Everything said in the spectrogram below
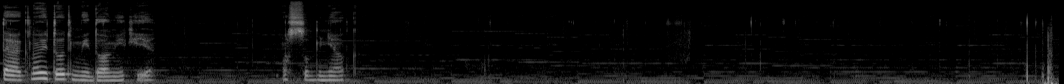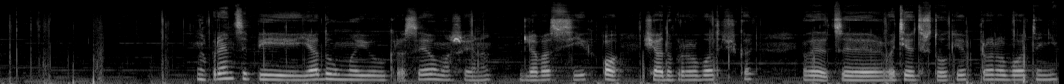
Так, ну і тут мій домик є. Особняк. Ну, в принципі, я думаю, красива машина для вас всіх. О, ще одна проработочка. Це оці штуки проработані.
